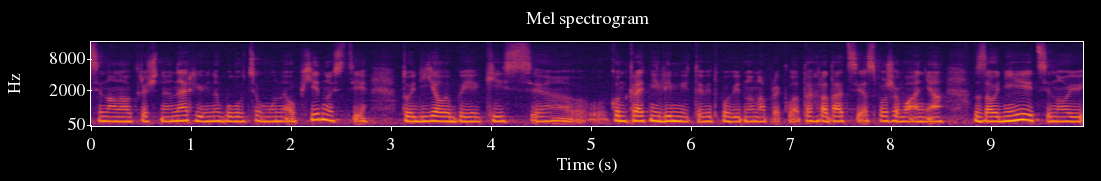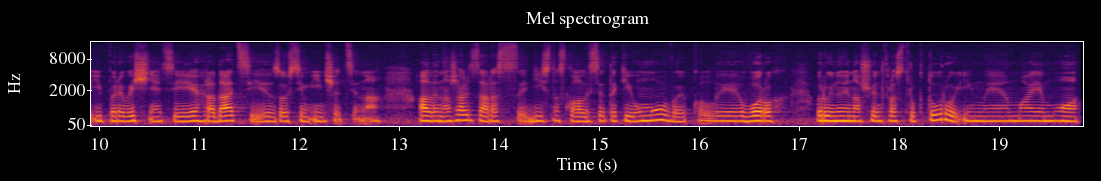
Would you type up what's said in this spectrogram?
ціна на електричну енергію і не було в цьому необхідності, то діяли би якісь е, конкретні ліміти, відповідно, наприклад, градація споживання за однією ціною і перевищення цієї градації зовсім інша ціна. Але на жаль, зараз дійсно склалися такі умови, коли ворог руйнує нашу інфраструктуру, і ми маємо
